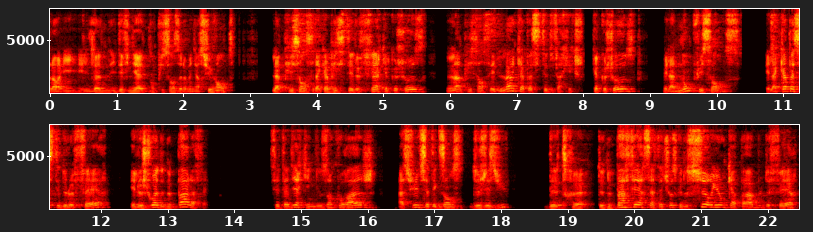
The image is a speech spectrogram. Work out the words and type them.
Alors, il, il définit la non-puissance de la manière suivante. La puissance est la capacité de faire quelque chose, l'impuissance est l'incapacité de faire quelque chose, mais la non-puissance est la capacité de le faire et le choix de ne pas la faire. C'est-à-dire qu'il nous encourage à suivre cet exemple de Jésus, d'être, de ne pas faire certaines choses que nous serions capables de faire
